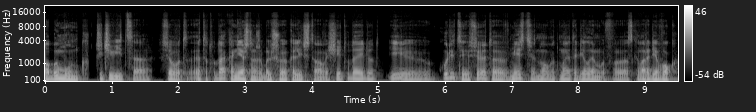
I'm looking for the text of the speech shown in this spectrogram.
бобы мунг, чечевица. Все вот это туда. Конечно же, большое количество овощей туда идет. И курица, и все это вместе. Ну, вот мы это делаем в сковороде вок.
